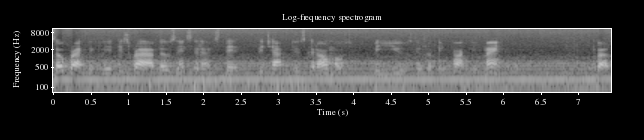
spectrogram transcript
so graphically described, those incidents, that the chapters could almost be used as a pickpocket manual. But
